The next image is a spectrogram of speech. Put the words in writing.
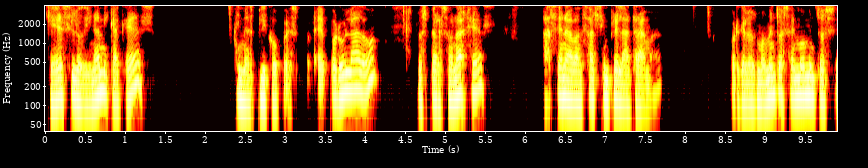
que es lo dinámica que es. Y me explico, pues, eh, por un lado, los personajes hacen avanzar siempre la trama porque los momentos, hay momentos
